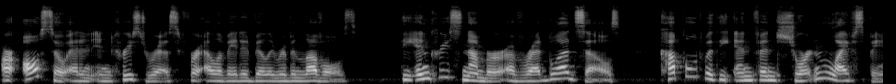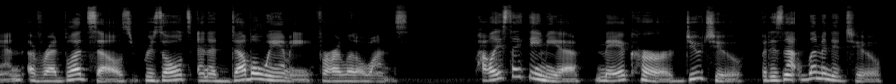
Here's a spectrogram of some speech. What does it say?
are also at an increased risk for elevated bilirubin levels. The increased number of red blood cells, coupled with the infant's shortened lifespan of red blood cells, results in a double whammy for our little ones. Polycythemia may occur due to, but is not limited to,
